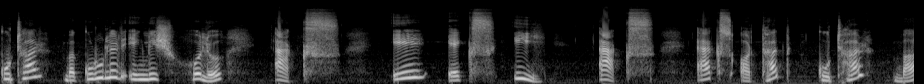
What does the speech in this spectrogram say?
কুঠার বা কুড়ুলের ইংলিশ হলো অ্যাক্স, এ এক্স ই, অ্যাক্স। অ্যাক্স অর্থাৎ কুঠার বা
